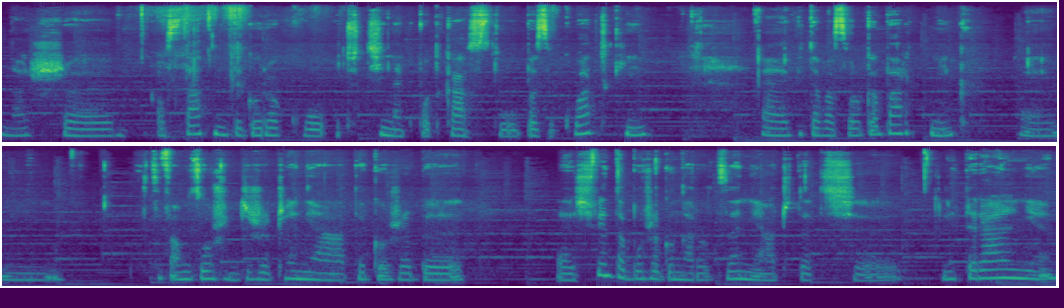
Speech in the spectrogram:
nasz e, ostatni tego roku odcinek podcastu bez okładki. E, Witam Was Olga Bartnik. Chcę Wam złożyć życzenia tego, żeby święta Bożego Narodzenia czytać literalnie,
